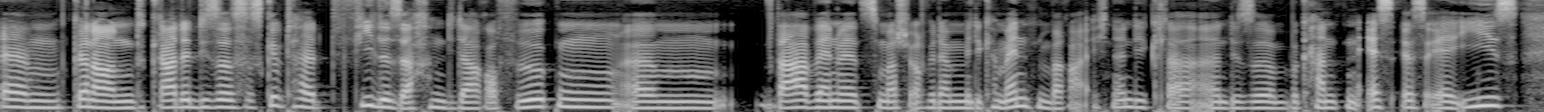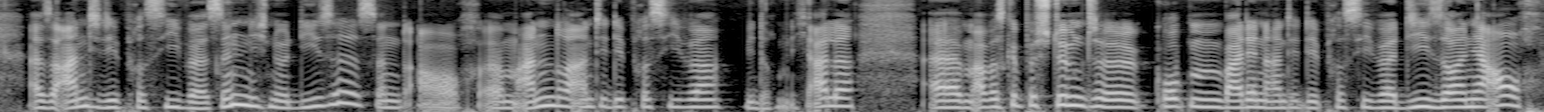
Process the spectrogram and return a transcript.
Ähm, genau, und gerade dieses, es gibt halt viele Sachen, die darauf wirken. Ähm, da wären wir jetzt zum Beispiel auch wieder im Medikamentenbereich, ne? die, klar, äh, diese bekannten SSRIs, also Antidepressiva. Es sind nicht nur diese, es sind auch ähm, andere Antidepressiva, wiederum nicht alle. Ähm, aber es gibt bestimmte Gruppen bei den Antidepressiva, die sollen ja auch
